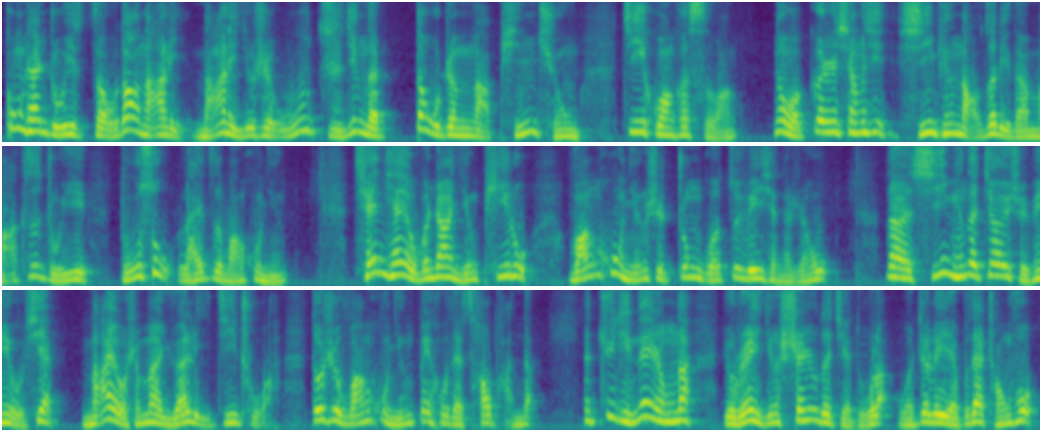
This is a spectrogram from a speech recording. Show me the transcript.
共产主义走到哪里，哪里就是无止境的斗争啊、贫穷、饥荒和死亡。那我个人相信，习近平脑子里的马克思主义毒素来自王沪宁。前几天有文章已经披露，王沪宁是中国最危险的人物。那习近平的教育水平有限，哪有什么原理基础啊？都是王沪宁背后在操盘的。那具体内容呢？有人已经深入的解读了，我这里也不再重复。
